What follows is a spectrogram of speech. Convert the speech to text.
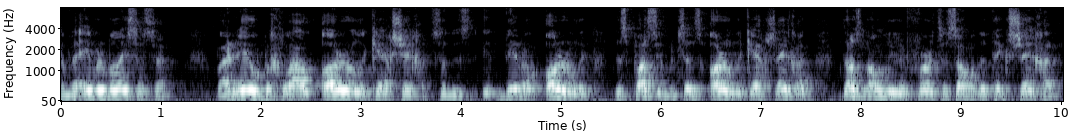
and the ve'ever b'leisasa. Vareu bechlal lekech sheichad. So this din of orur, this pasuk which says orur lekech sheichad, doesn't only refer to someone that takes sheichad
